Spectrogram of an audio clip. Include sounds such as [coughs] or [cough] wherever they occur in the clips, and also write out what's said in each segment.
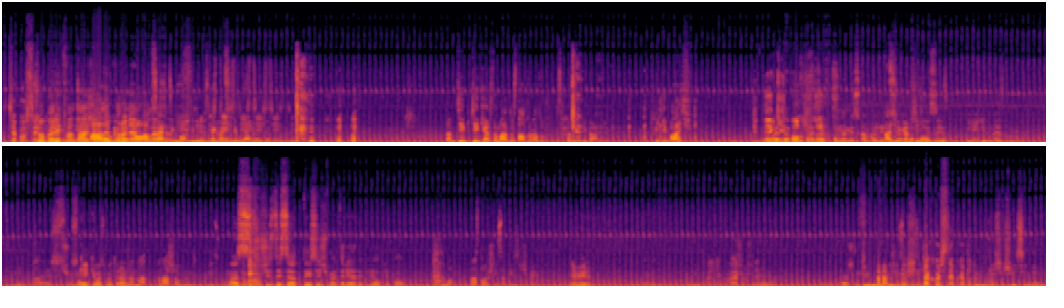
Це був Все, синій. беріть Ні, мали вантажівку, би ви охороняємо Бога в серці, колеса. хлопці, не стикайте, блядь. Там тип тільки автомат достав зразу, зразу [laughs] в лікарню. Їбать, Який Давайте бог вантажівку серця? на міську там поліцію, вантажівка будь всі ласка. з Ні, їдемо на СБУ. Не знаєш. Чому? у вас А матеріалів? на, а на що вам на міську поліцію? У нас Ну, ну. 60 тисяч матеріалів, йолки-палки. Ла- У нас теж 60 тисяч, чекайте. Не вірю, Мельник брешеш. не вірю. Там 60 тисяч. Та хоч з ним, хай буде. Броша 69.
